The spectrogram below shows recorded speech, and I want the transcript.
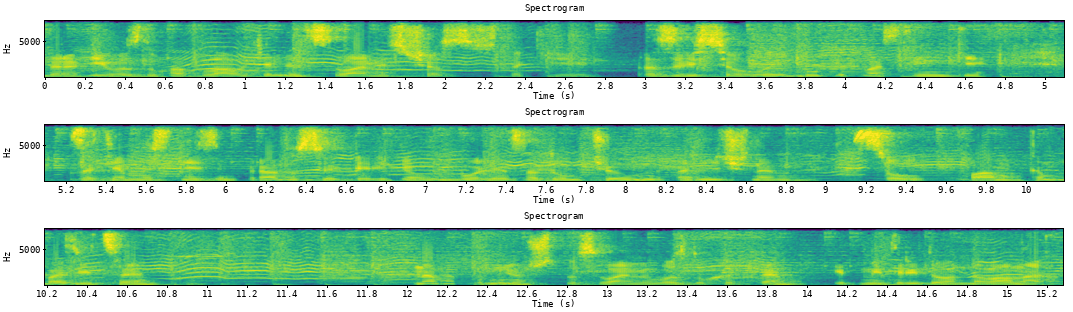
Дорогие воздухоплаватели, с вами сейчас такие развеселые буги пластинки. Затем мы снизим градусы и перейдем к более задумчивым, мелодичным соул-фанк композициям. Напомню, что с вами Воздух ФМ и Дмитрий Дон на волнах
